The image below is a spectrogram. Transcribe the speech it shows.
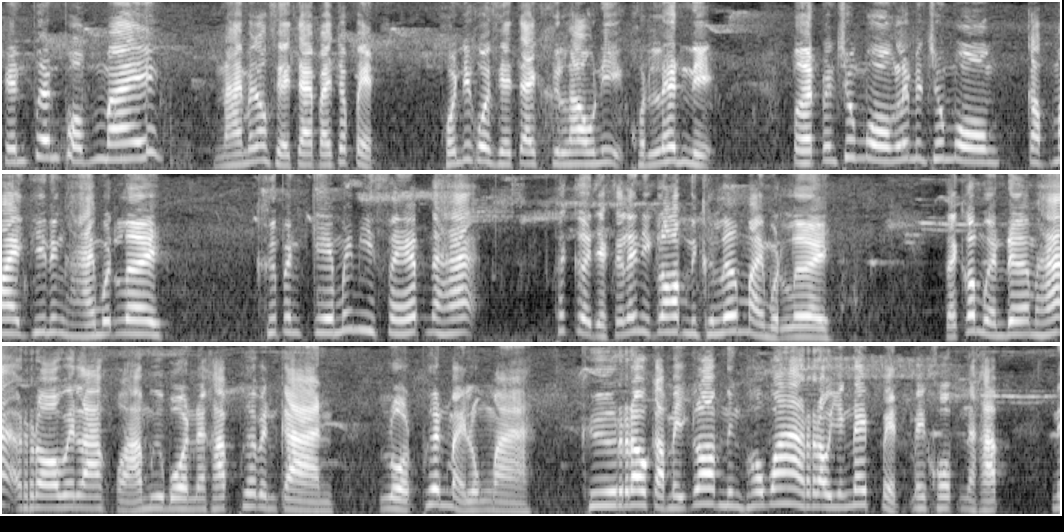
เห็นเพื่อนผมไหมนายไม่ต้องเสียใจไปเจ้าเป็ด คนที่ควรเสียใจคือเรานี่คนเล่นนี่ เปิดเป็นชั่วโมงเล่นเป็นชั่วโมง กลับมาอีกทีหนึ่งหายหมดเลย คือเป็นเกมไม่มีเซฟนะฮะถ้าเกิดอยากจะเล่นอีกรอบหนึงคือเริ่มใหม่หมดเลย แต่ก็เหมือนเดิมฮะรอเวลาขวามือบนนะครับเพื่อเป็นการโหลดเพื่อนใหม่ลงมา คือเรากลับมาอีกรอบหนึงเพราะว่าเรายังได้เป็ดไม่ครบนะครับ ใน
